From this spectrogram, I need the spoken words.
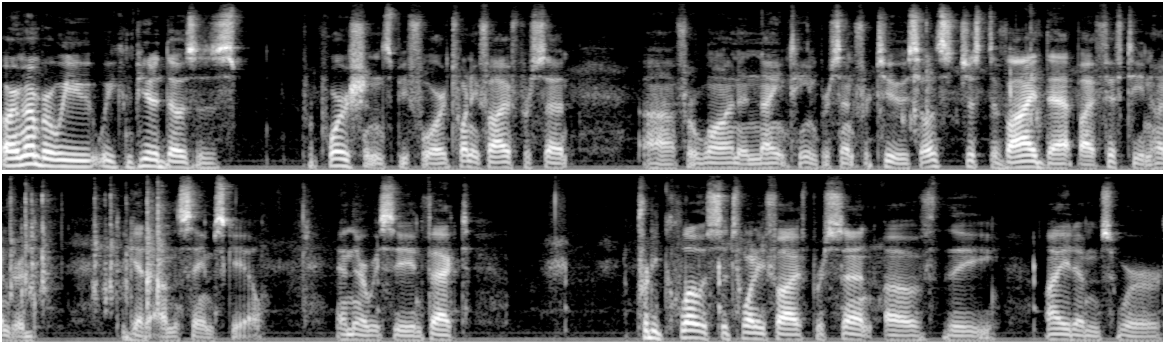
Well, remember we, we computed those as proportions before, 25% uh, for 1 and 19% for 2. So let's just divide that by 1500 to get it on the same scale. And there we see, in fact, pretty close to 25% of the items were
